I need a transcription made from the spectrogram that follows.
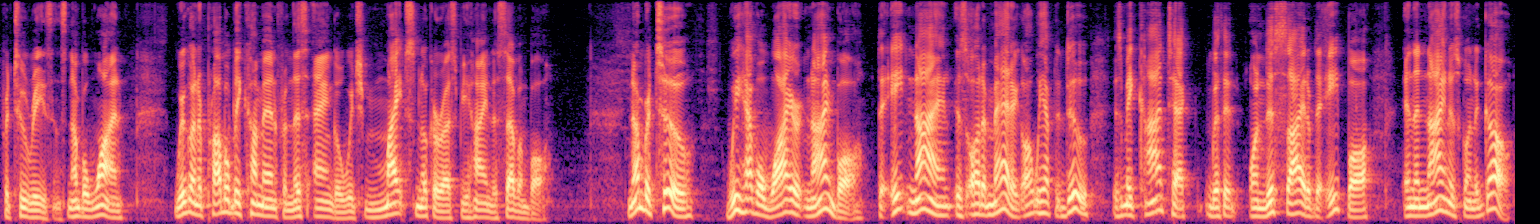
for two reasons. Number one, we're going to probably come in from this angle, which might snooker us behind the seven ball. Number two, we have a wired nine ball. The eight nine is automatic. All we have to do is make contact with it on this side of the eight ball, and the nine is going to go.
